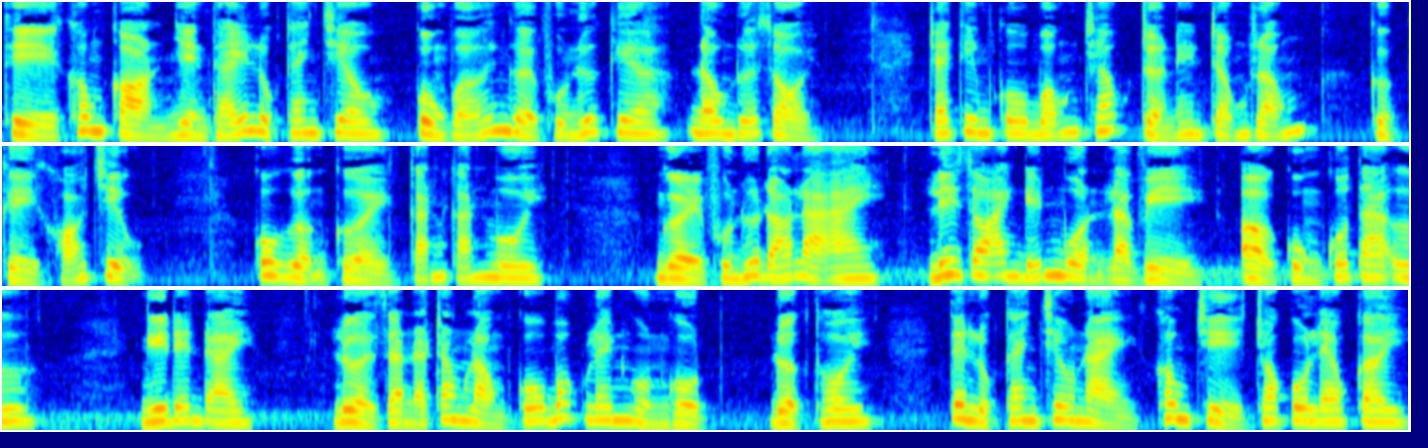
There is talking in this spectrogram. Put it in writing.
thì không còn nhìn thấy Lục Thanh Chiêu cùng với người phụ nữ kia đâu nữa rồi. Trái tim cô bỗng chốc trở nên trống rỗng, cực kỳ khó chịu. Cô gượng cười, cắn cắn môi. Người phụ nữ đó là ai? Lý do anh đến muộn là vì ở cùng cô ta ư? Nghĩ đến đây, lửa giận ở trong lòng cô bốc lên ngùn ngụt. Được thôi, tên Lục Thanh Chiêu này không chỉ cho cô leo cây,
